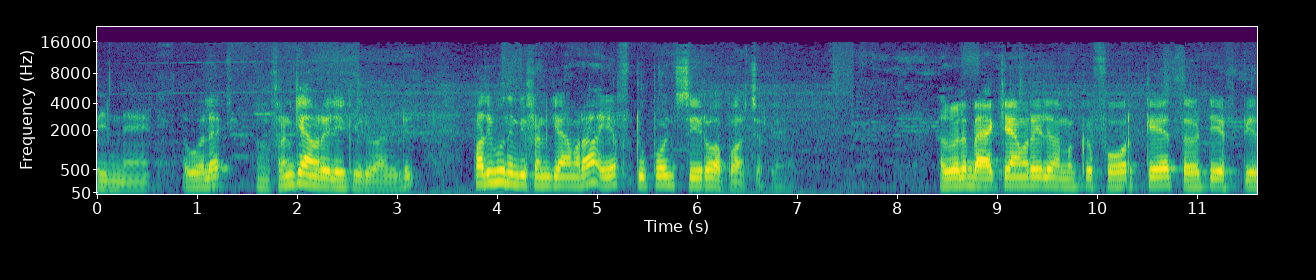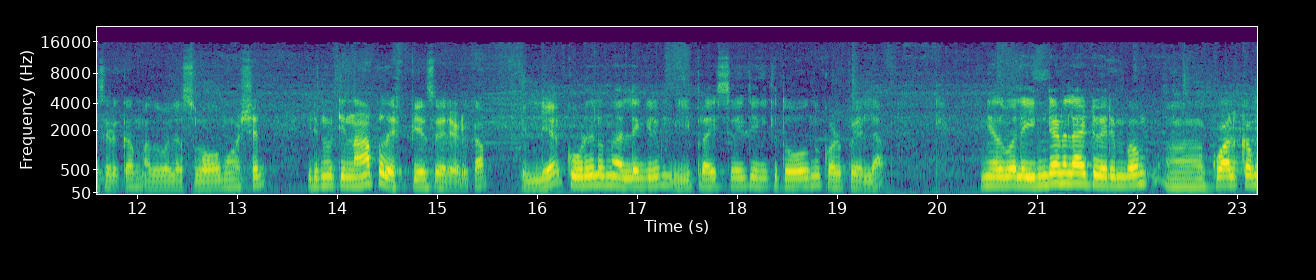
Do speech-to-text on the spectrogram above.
പിന്നെ അതുപോലെ ഫ്രണ്ട് ക്യാമറയിലേക്ക് വരുവാണെങ്കിൽ പതിമൂന്ന് M B front camera F two point zero aperture അതുപോലെ ബാക്ക് ക്യാമറയിൽ നമുക്ക് four K thirty F P S എടുക്കാം. അതുപോലെ സ്ലോ മോഷൻ ഇരുന്നൂറ്റി നാൽപ്പത് എഫ് പി എസ് വരെ എടുക്കാം. വലിയ കൂടുതലൊന്നും അല്ലെങ്കിലും ഈ പ്രൈസ് റേഞ്ച് എനിക്ക് തോന്നുന്നു കുഴപ്പമില്ല. ഇനി അതുപോലെ ഇന്റേർണലായിട്ട് വരുമ്പം Qualcomm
